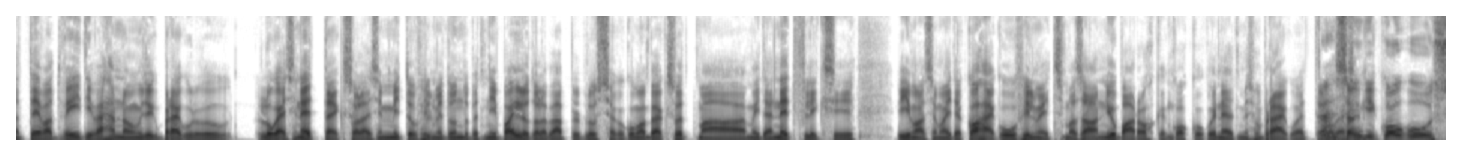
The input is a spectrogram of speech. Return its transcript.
nad teevad veidi vähem, no muidugi praegu lugesin ette, eks ole, siin mitu filmi tundub, et nii palju tuleb Apple plussi, aga kui ma peaks võtma, ma ei tea, Netflixi viimase, ma ei tea, kahe kuu filmid, siis ma saan juba rohkem kokku kui need, mis ma praegu ette lugesin. see ongi kogus,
